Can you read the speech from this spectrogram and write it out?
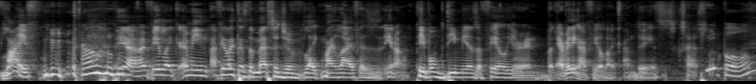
life. Oh yeah, I feel like I mean, I feel like that's the message of like my life is, you know, people deem me as a failure and but everything I feel like I'm doing is a success. people.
